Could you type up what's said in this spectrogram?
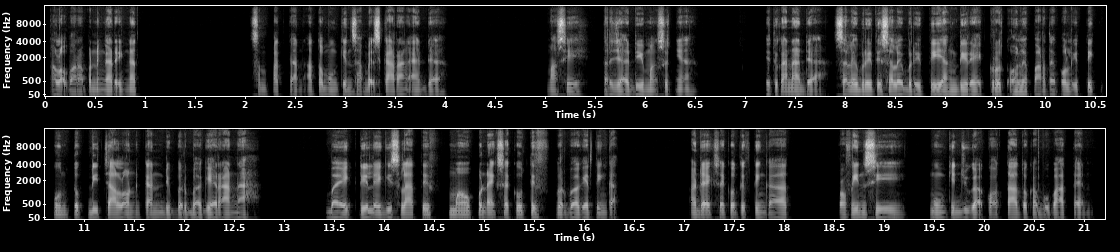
Kalau para pendengar ingat, sempat kan, atau mungkin sampai sekarang ada, masih terjadi maksudnya, itu kan ada selebriti-selebriti yang direkrut oleh partai politik untuk dicalonkan di berbagai ranah, baik di legislatif maupun eksekutif berbagai tingkat. Ada eksekutif tingkat provinsi, mungkin juga kota atau kabupaten.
